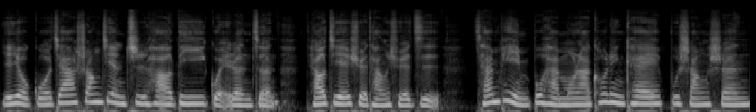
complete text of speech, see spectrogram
也有国家双健字号第一轨认证，调节血糖血脂。产品不含 Monacolin K，不伤身，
